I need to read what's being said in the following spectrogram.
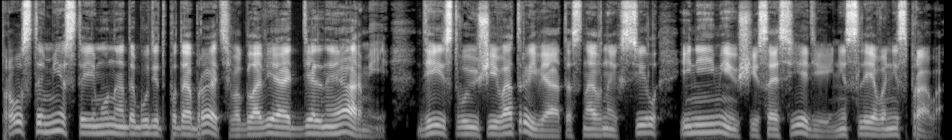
Просто место ему надо будет подобрать во главе отдельной армии, действующей в отрыве от основных сил и не имеющей соседей ни слева, ни справа.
